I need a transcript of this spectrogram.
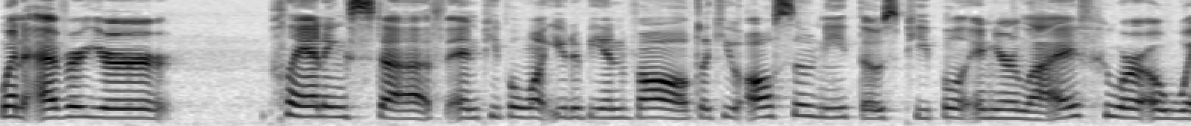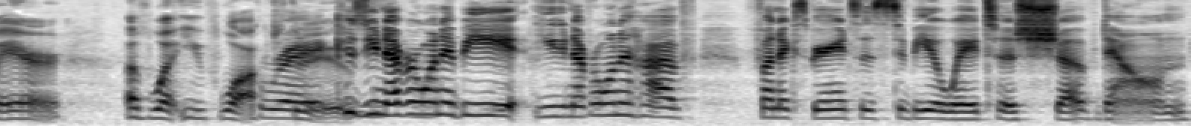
whenever you're planning stuff and people want you to be involved like you also need those people in your life who are aware of what you've walked Right. through Because you never want to be, you never want to have fun experiences to be a way to shove down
